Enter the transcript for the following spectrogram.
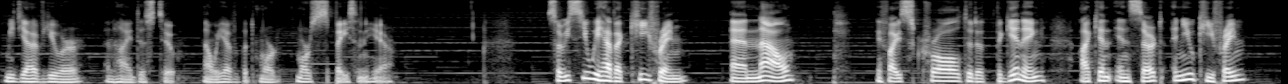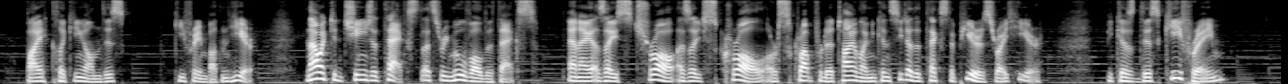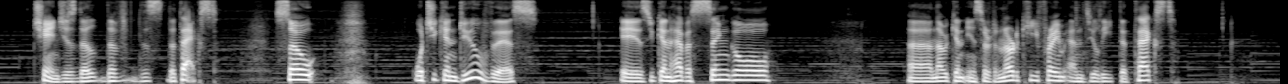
Media Viewer, and hide this too. Now we have a bit more, more space in here. So we see we have a keyframe and now if I scroll to the beginning, I can insert a new keyframe by clicking on this keyframe button here. Now I can change the text. Let's remove all the text. And I, as I scroll, as I scroll or scrub through the timeline, you can see that the text appears right here, because this keyframe changes the the, this, the text. So what you can do with this is you can have a single. Uh, now we can insert another keyframe and delete the text,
